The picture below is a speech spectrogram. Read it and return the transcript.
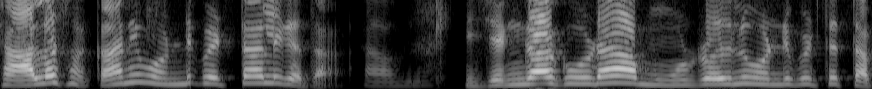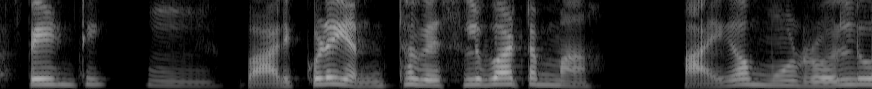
చాలా కానీ వండి పెట్టాలి! అవును. నిజంగా కూడా 3 రోజులు వండి పెడితే తప్పేంటి? వారికి కూడా ఎంత వెసులుబాటమ్మా. హాయిగా 3 రోజులు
